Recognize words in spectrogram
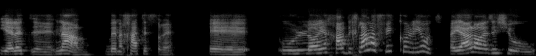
ילד, אה, נער, בן 11, הוא לא יכל בכלל להפיק קוליות, היה לו איזשהו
